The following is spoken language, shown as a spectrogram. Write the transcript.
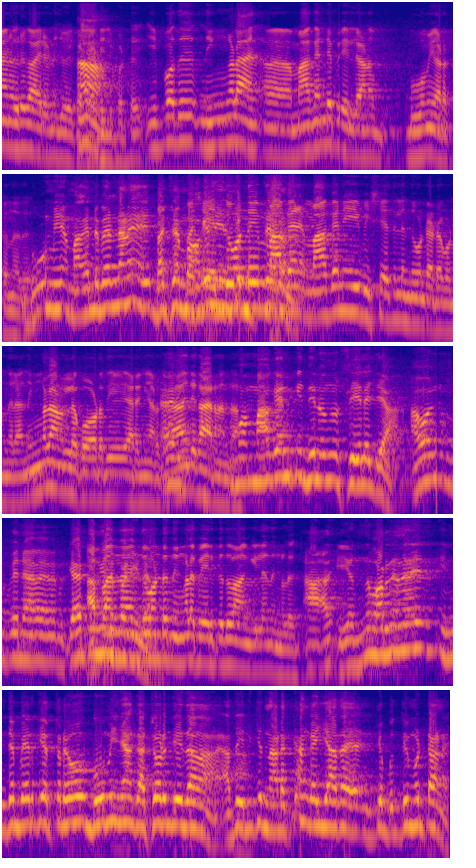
ഞാൻ ഒരു കാര്യമാണ് ചോദിക്കുന്നത് ഇപ്പൊ അത് നിങ്ങളെ മകന്റെ പേരിലാണ് ഭൂമി അടക്കുന്നത്. ഭൂമി മകന്റെ പേരിലാണ് എന്തുകൊണ്ട് മകൻ മകൻ ഈ വിഷയത്തിൽ എന്തുകൊണ്ട് ഇടപെടുന്നില്ല? നിങ്ങളാണല്ലോ കോടതി ഇറങ്ങി നടക്കുന്നത്. അതിന്റെ കാരണം എന്താ? മകൻക്ക് ഇതിലൊന്നും സീലജ അവൻ പിന്നെ. എന്തുകൊണ്ട് നിങ്ങളെ പേർക്ക് ഇത് വാങ്ങിയില്ല നിങ്ങൾ എന്ന് പറഞ്ഞത് എന്റെ പേർക്ക് എത്രയോ ഭൂമി ഞാൻ കച്ചവടം ചെയ്തതാണ്. അത് എനിക്ക് നടക്കാൻ കഴിയാതെ എനിക്ക് ബുദ്ധിമുട്ടാണ്.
